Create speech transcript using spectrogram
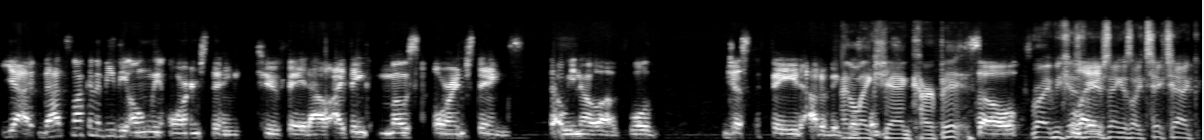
yeah that's not going to be the only orange thing to fade out. I think most orange things that we know of will just fade out of existence. Kind of like shag carpet. So Right, because what you're saying is like Tic Tac,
